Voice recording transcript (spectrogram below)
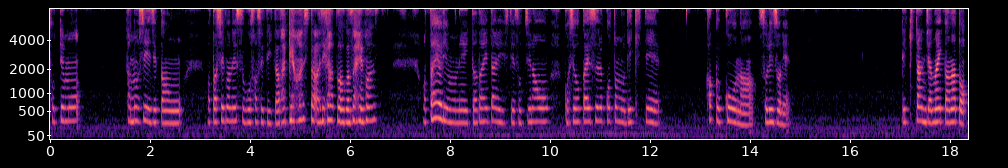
とっても楽しい時間を私がね、過ごさせていただきました。ありがとうございます。お便りもね、いただいたりして、そちらをご紹介することもできて、各コーナーそれぞれできたんじゃないかなと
